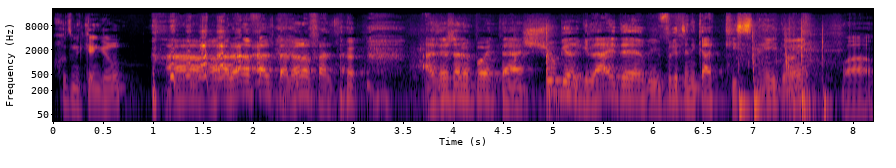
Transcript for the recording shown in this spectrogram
חוץ מקנגרו? אה, אה, לא נפלת, לא נפלת. אז יש לנו פה את השוגר גליידר, בעברית זה נקרא כיסנאי דואה. וואו.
